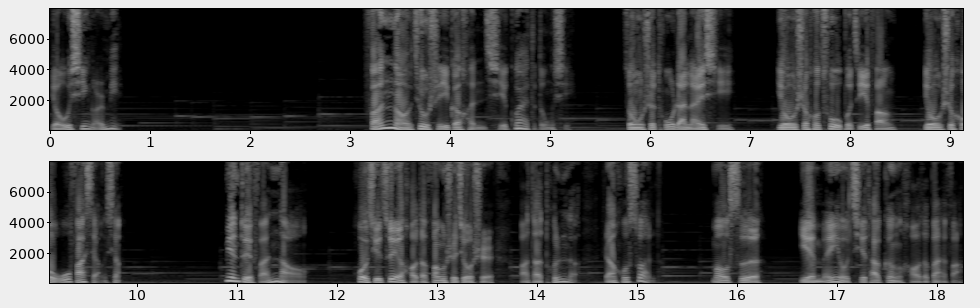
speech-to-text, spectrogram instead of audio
由心而灭。烦恼就是一个很奇怪的东西，总是突然来袭，有时候猝不及防，有时候无法想象。面对烦恼。或许最好的方式就是把它吞了，然后算了。貌似也没有其他更好的办法。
